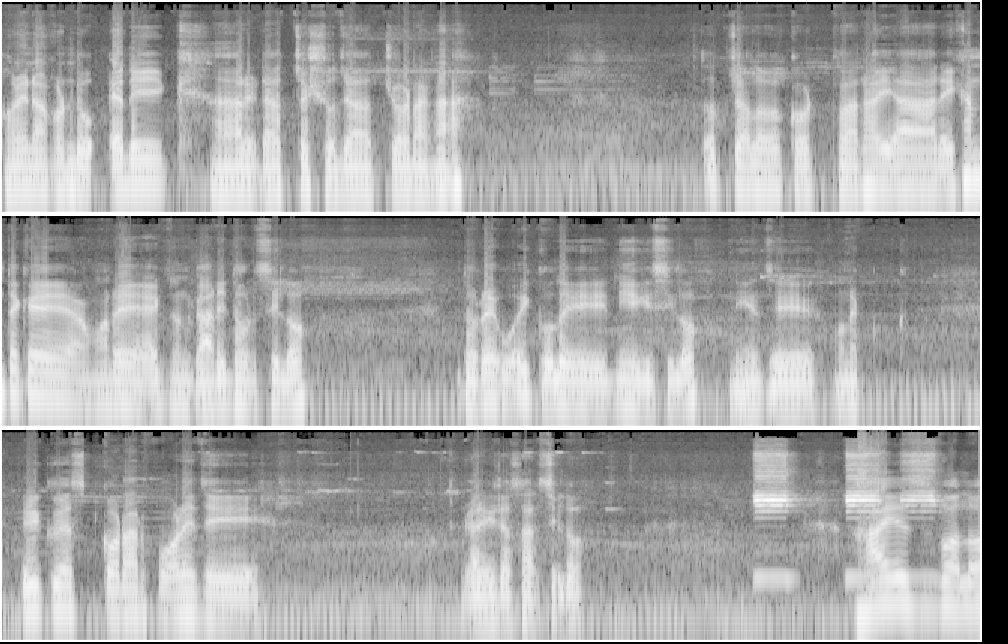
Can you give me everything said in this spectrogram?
হরিণাখণ্ড এদিক, আর এটা হচ্ছে সোজা চুয়াডাঙ্গা। তো চলো কোট হয় আর এখান থেকে আমারে একজন গাড়ি ধরছিল। ধরে ওই কোলে নিয়ে গেছিল। নিয়ে যে অনেক রিকোয়েস্ট করার পরে যে গাড়িটা ছাড়ছিল। হাইস বলো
